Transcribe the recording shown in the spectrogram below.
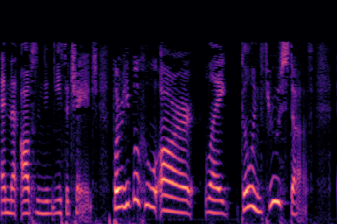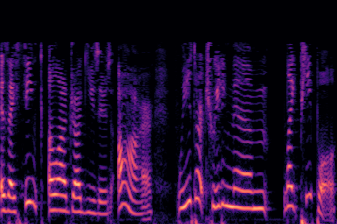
and that obviously needs to change. But for people who are like going through stuff, as I think a lot of drug users are, we need to start treating them like people.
